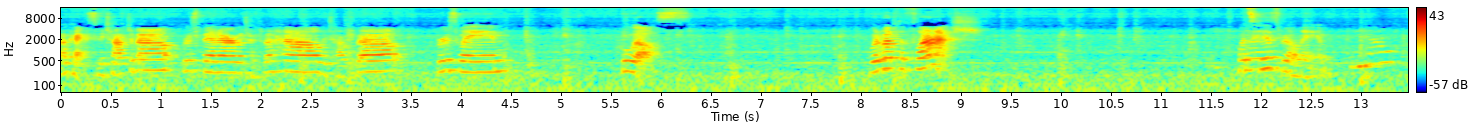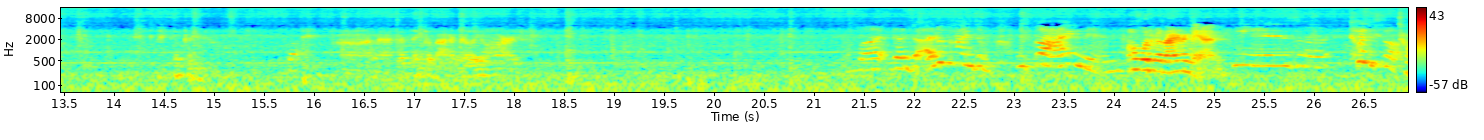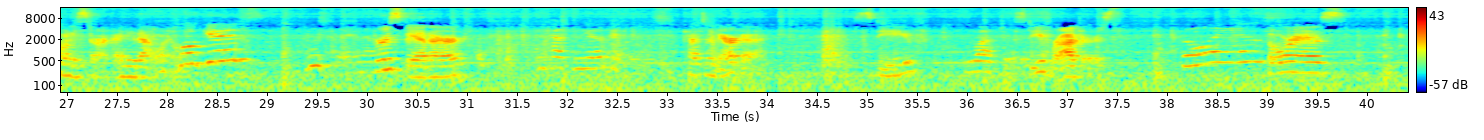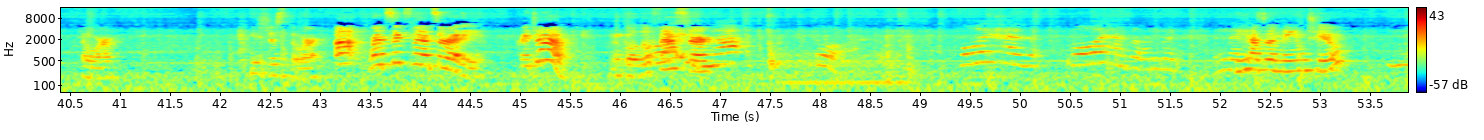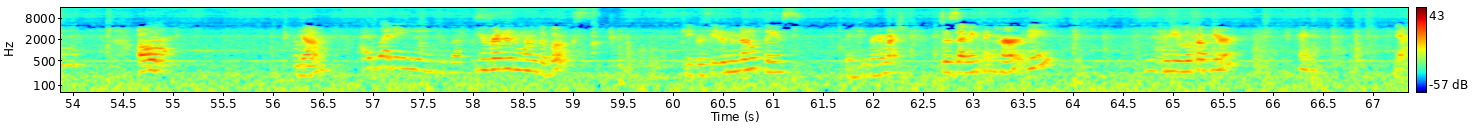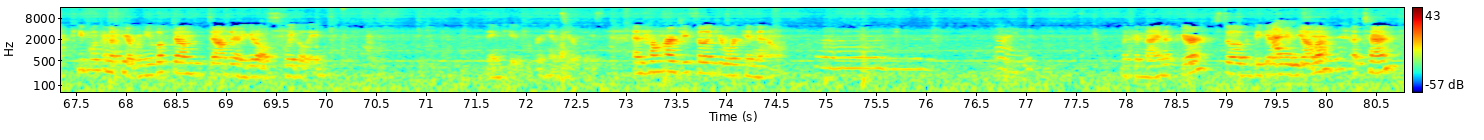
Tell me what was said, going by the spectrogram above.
Okay, so we talked about Bruce Banner, we talked about Hal, we talked about Bruce Wayne. Who else? What about the Flash? What's his real name? You know? I think I know. What? Uh, I'm gonna have to think about it really hard. But there's other kinds of. We've got Iron Man. Oh, what about Iron Man? He is uh, Tony Stark. Tony Stark. I knew that one. Hulk is Bruce Banner. Bruce Banner, And Captain America Captain America, Steve, Rogers. Steve Rogers. Thor is. Thor is Thor. He's just Thor. Ah, we're at six minutes already. Great job. I'm gonna go a little Thor faster. Not Thor. Thor has. Thor has a. He has a name too. Yeah. Oh, yeah. I read it in one of the books. You read it in one of the books. Keep your feet in the middle, please. Thank you very much. Does anything hurt, Nate? No. Can you look up here? Okay. Yeah, keep looking up here. When you look down down there, you get all squiggly. Thank you. Keep your hands here, please. And how hard do you feel like you're working now? Um, nine. Like a nine up here? Still at the beginning I'm of yellow? ten. A ten?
